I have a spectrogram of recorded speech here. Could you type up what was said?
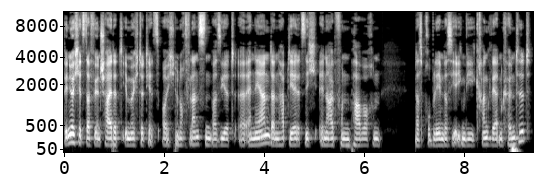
wenn ihr euch jetzt dafür entscheidet, ihr möchtet jetzt euch nur noch pflanzenbasiert äh, ernähren, dann habt ihr jetzt nicht innerhalb von ein paar Wochen das Problem, dass ihr irgendwie krank werden könntet.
